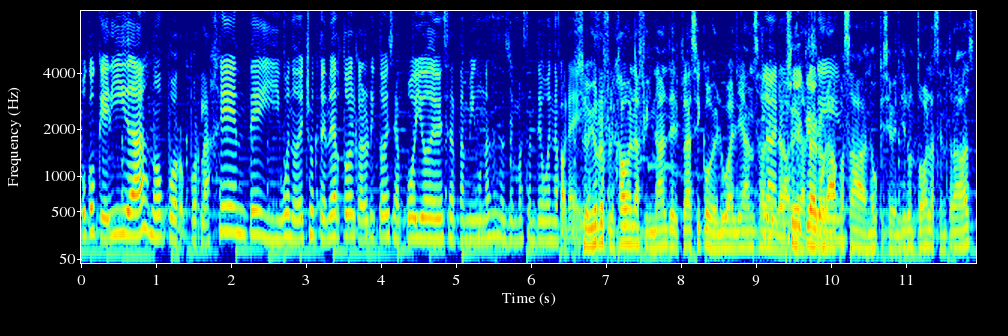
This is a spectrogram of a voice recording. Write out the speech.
poco queridas, ¿no? Por, por la gente y bueno, de hecho tener todo el calor y todo ese apoyo debe ser también una sensación bastante buena para ellas. Se vio reflejado en la final del clásico de Lu Alianza de la, Sí, de la claro. temporada Sí. pasada, ¿no? Que se vendieron todas las entradas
